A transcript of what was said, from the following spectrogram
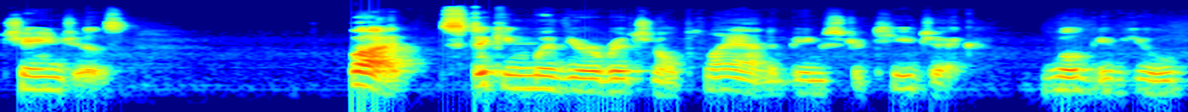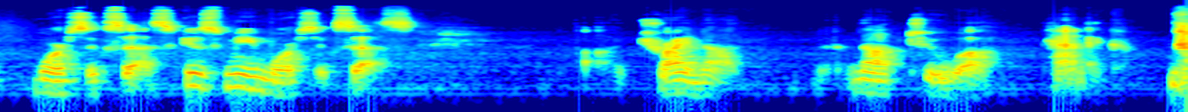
changes. But sticking with your original plan and being strategic will give you more success, gives me more success. Uh, try not, not to uh, panic.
